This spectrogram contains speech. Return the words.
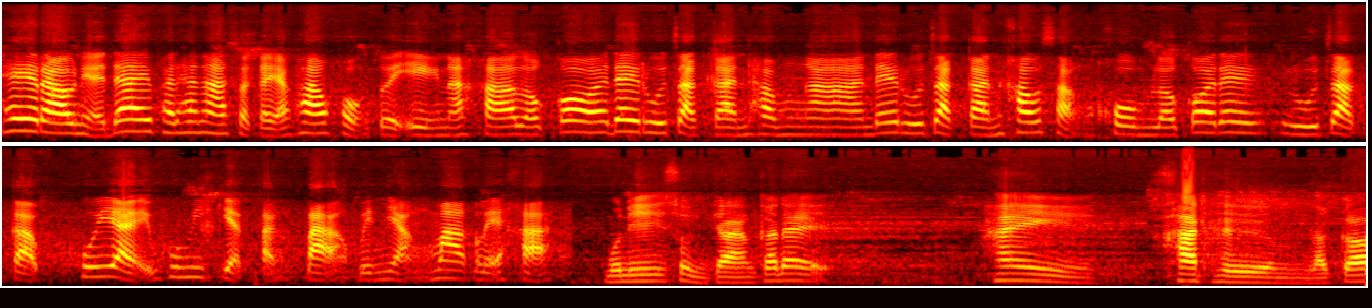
ให้เราเนี่ยได้พัฒนาศักยภาพของตัวเองนะคะแล้วก็ได้รู้จักการทำงาน ได้รู้จักการเข้าสังคม แล้วก็ได้รู้จักกับผู้ใหญ่ผู้มีเกียรติต่างๆ เป็นอย่างมากเลยค่ะมูลนิธิส่วนกลางก็ได้ให้ค่าเทอมแล้วก็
